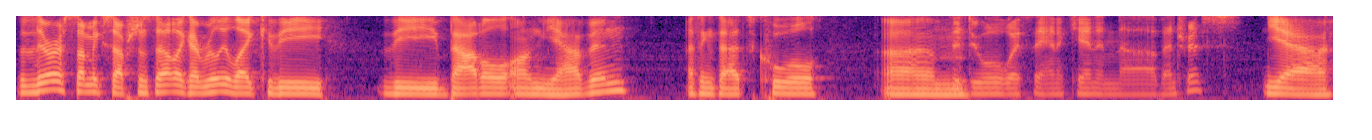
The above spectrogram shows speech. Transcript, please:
there are some exceptions to that. Like I really like the the battle on Yavin. I think that's cool. Um, The duel with Anakin and uh, Ventress. yeah,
